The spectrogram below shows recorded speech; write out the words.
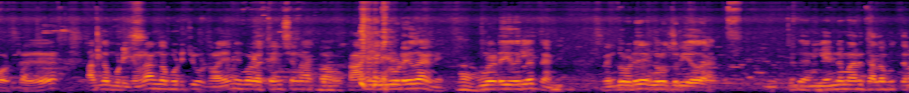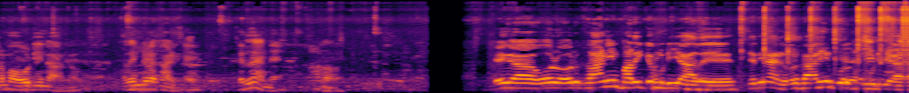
போட்டு அங்கே முடிக்கணும் அங்கே முடிச்சு விட்டுறோம் ஏன்னா டென்ஷன் ஆக்கும் காரணம் உங்களுடைய இதில் தானே எங்களுடைய எங்களுக்குரிய தான் சரி என்ன மாதிரி தலைப்புத்தனமாக ஓடினாலும் அது எங்களை காணிக்க சரிதானே? ஆ. ஏங்க ஒரு ஒரு காணியும் பறிக்க முடியாது. சரியா? ஒரு காணியும் கொடுக்க முடியாது.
